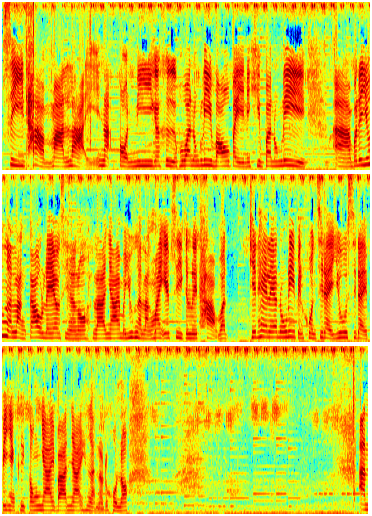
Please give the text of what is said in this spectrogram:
FC ถามมาหลายนะตอนนี้ก็คือ เพราะว่าน้องลี่เว้าไปในคลิปว่าน้องลี่อ่าบ่ได้อยู่เฮือนหลังเก้าแล้วสินะเนาะลาย้ายมาอยู่เฮือนหลังใหม่ FC กันเลยถามว่าคิดให้แล้วน้องลี่เป็นคนสิใดอยู่สิใดเป็นอย่างคือต้องย้ายบ้านย้ายเหือนเนาะทุกคนเนาะ อัน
